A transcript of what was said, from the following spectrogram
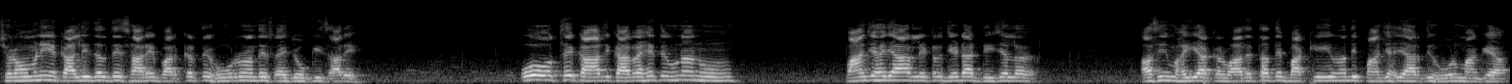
ਸ਼੍ਰੋਮਣੀ ਅਕਾਲੀ ਦਲ ਦੇ ਸਾਰੇ ਵਰਕਰ ਤੇ ਹੋਰ ਉਹਨਾਂ ਦੇ ਸਹਿਯੋਗੀ ਸਾਰੇ, ਉਹ ਉੱਥੇ ਕਾਰਜ ਕਰ ਰਹੇ ਤੇ ਉਹਨਾਂ ਨੂੰ 5000 ਲੀਟਰ ਜਿਹੜਾ ਡੀਜ਼ਲ ਅਸੀਂ ਮੁਹੱਈਆ ਕਰਵਾ ਦਿੱਤਾ ਤੇ ਬਾਕੀ ਉਹਨਾਂ ਦੀ 5000 ਦੀ ਹੋਰ ਮੰਗ ਆ।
